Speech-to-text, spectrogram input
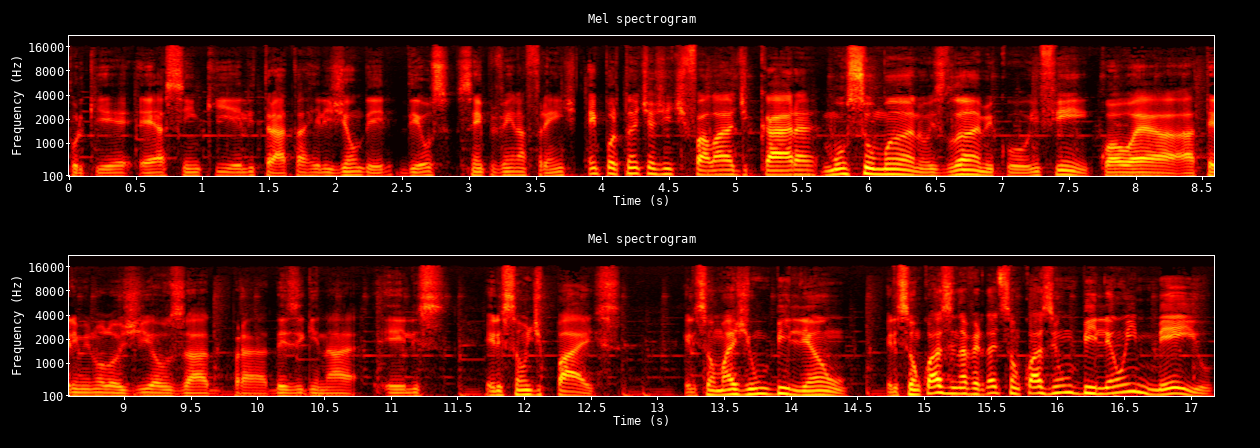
porque é assim que ele trata a religião dele. Deus sempre vem na frente. É importante a gente falar de cara muçulmano, islâmico, enfim, qual é a, terminologia usada para designar eles. Eles são de paz. Eles são mais de um bilhão. Eles são quase, na verdade, são quase um bilhão e meio.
